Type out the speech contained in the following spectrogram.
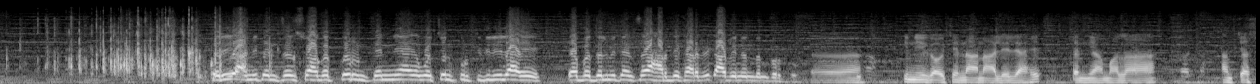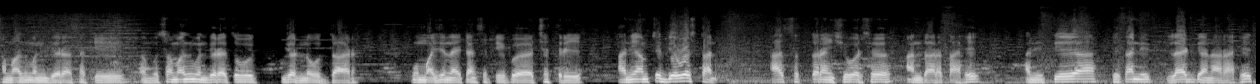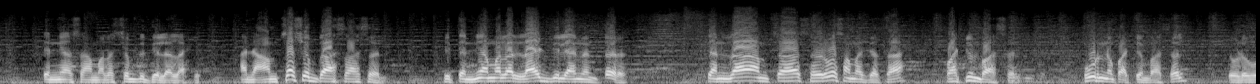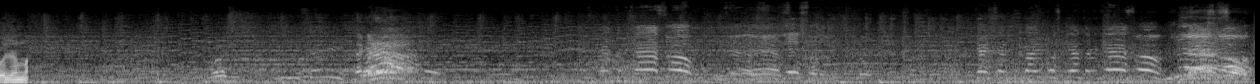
तरी आम्ही त्यांचं स्वागत करून त्यांनी वचनपूर्ती दिलेली आहे. त्याबद्दल मी त्यांचं हार्दिक हार्दिक अभिनंदन करतो. अ, तिन्ही गावचे नाना आलेले आहेत. त्यांनी आम्हाला आमच्या समाज मंदिरासाठी समाज मंदिराचं जन्म उद्धार उमाजी नायकांसाठी छत्री. आणि आमचे देवस्थान आज सत्तर ऐंशी वर्ष अंधारात आहे. आणि ते या ठिकाणी लाइट देणार आहेत. त्यांनी असा आम्हाला शब्द दिलेला आहे. आणि आमचा शब्द असा असेल की त्यांनी आम्हाला लाइट दिल्यानंतर त्यांना आमचा सर्व समाजाचा पाठिंबा असेल. पूर्ण पाठिंबा असेल. एवढं बोलून Questa riba di posti andare chiesto! Chiesto!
